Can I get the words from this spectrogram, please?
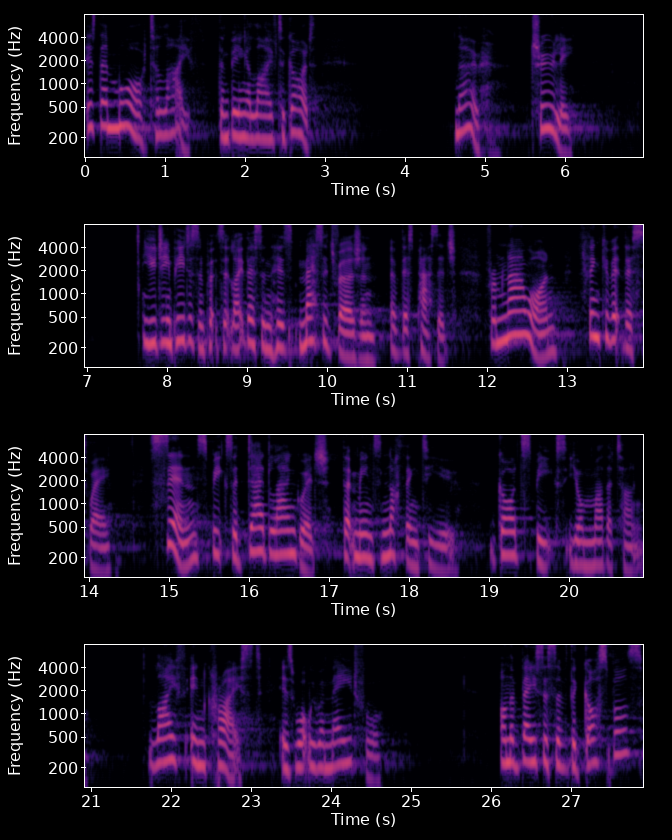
Is there more to life than being alive to God? No, truly. Eugene Peterson puts it like this in his message version of this passage From now on, think of it this way sin speaks a dead language that means nothing to you. God speaks your mother tongue. Life in Christ is what we were made for. On the basis of the Gospels,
